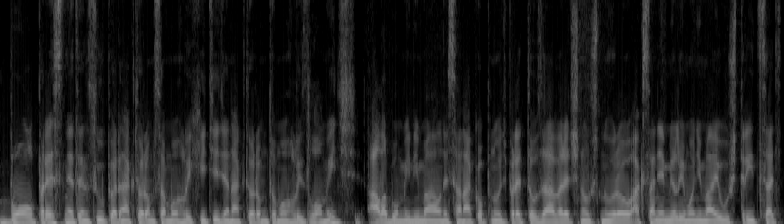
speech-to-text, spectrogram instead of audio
bol presne ten súper, na ktorom sa mohli chytiť a na ktorom to mohli zlomiť, alebo minimálne sa nakopnúť pred tou záverečnou šnúrou. Ak sa nemýlim, oni majú už 33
